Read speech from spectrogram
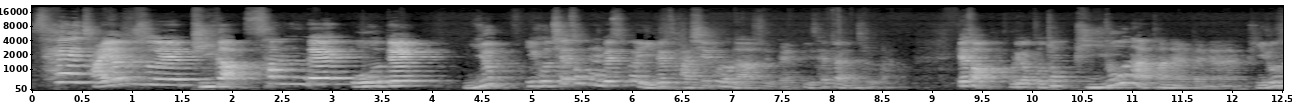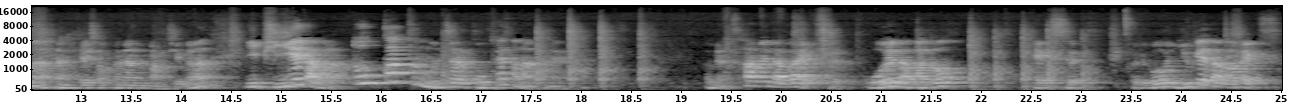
새 자연수의 B가 3대 5대 6 이거 최소 공배수가 240으로 나왔을 때 이세 가지 수가 그래서 우리가 보통 B로 나타날 때는 B로 나타날 때 접근하는 방식은 이 B에다가 똑같은 문자를 곱해서 나타내요. 그러면 3에다가 X, 5에다가도 X, 그리고 6에다가도 X.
